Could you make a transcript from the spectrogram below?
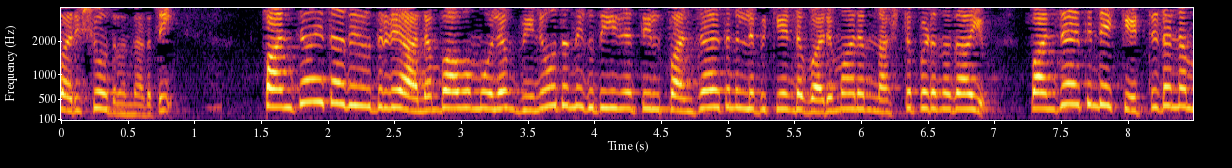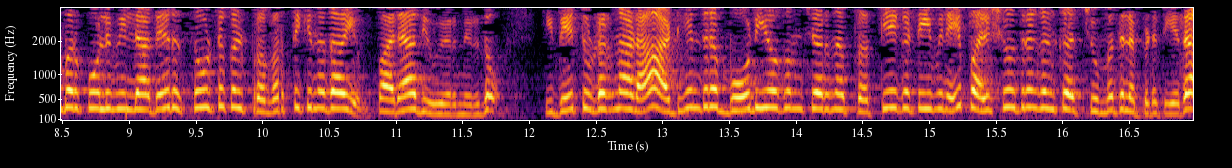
പരിശോധന നടത്തി. പഞ്ചായത്ത് അധികൃതരുടെ അലംഭാവം മൂലം വിനോദ നികുതി ഇനത്തിൽ പഞ്ചായത്തിന് ലഭിക്കേണ്ട വരുമാനം നഷ്ടപ്പെടുന്നതായും പഞ്ചായത്തിന്റെ കെട്ടിട നമ്പർ പോലും ഇല്ലാതെ റിസോർട്ടുകൾ പ്രവർത്തിക്കുന്നതായും പരാതി ഉയർന്നിരുന്നു. ഇതേ തുടർന്നാണ് അടിയന്തര ബോർഡ് യോഗം ചേർന്ന് പ്രത്യേക ടീമിനെ പരിശോധനകൾക്ക് ചുമതലപ്പെടുത്തിയത്.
